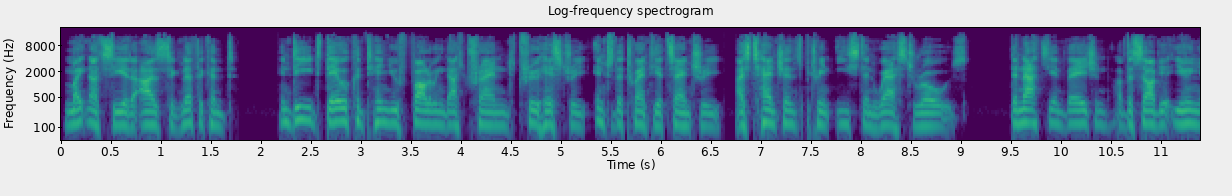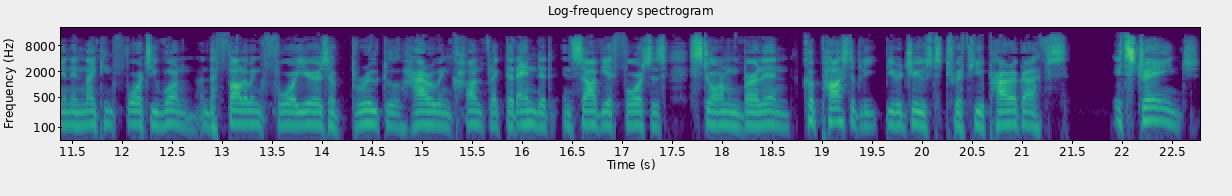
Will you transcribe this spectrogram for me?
might not see it as significant. Indeed, they will continue following that trend through history into the 20th century as tensions between East and West rose. The Nazi invasion of the Soviet Union in 1941 and the following four years of brutal, harrowing conflict that ended in Soviet forces storming Berlin could possibly be reduced to a few paragraphs. It's strange,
